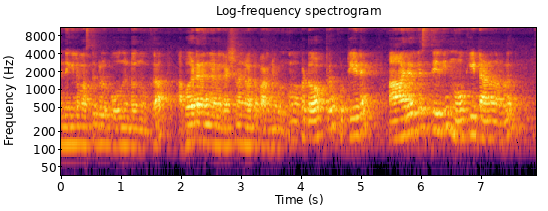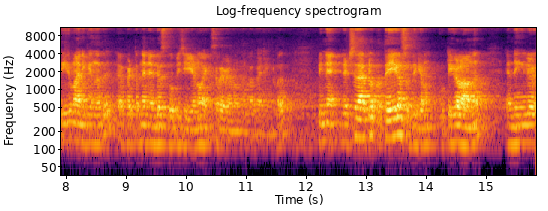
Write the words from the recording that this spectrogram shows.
എന്തെങ്കിലും വസ്തുക്കൾ പോകുന്നുണ്ടോ എന്ന് നോക്കുക. അപകടങ്ങൾ ലക്ഷണങ്ങളൊക്കെ പറഞ്ഞു കൊടുക്കും. അപ്പോൾ ഡോക്ടർ കുട്ടിയുടെ ആരോഗ്യസ്ഥിതി നോക്കിയിട്ടാണ് നമ്മൾ തീരുമാനിക്കുന്നത്. പെട്ടെന്ന് തന്നെ എൻഡോസ്കോപ്പി ചെയ്യണോ എക്സ്റേ വേണോ എന്നുള്ള കാര്യങ്ങൾ പിന്നെ രക്ഷിതാക്കൾ പ്രത്യേകം ശ്രദ്ധിക്കണം കുട്ടികളാണ്. എന്തെങ്കിലും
